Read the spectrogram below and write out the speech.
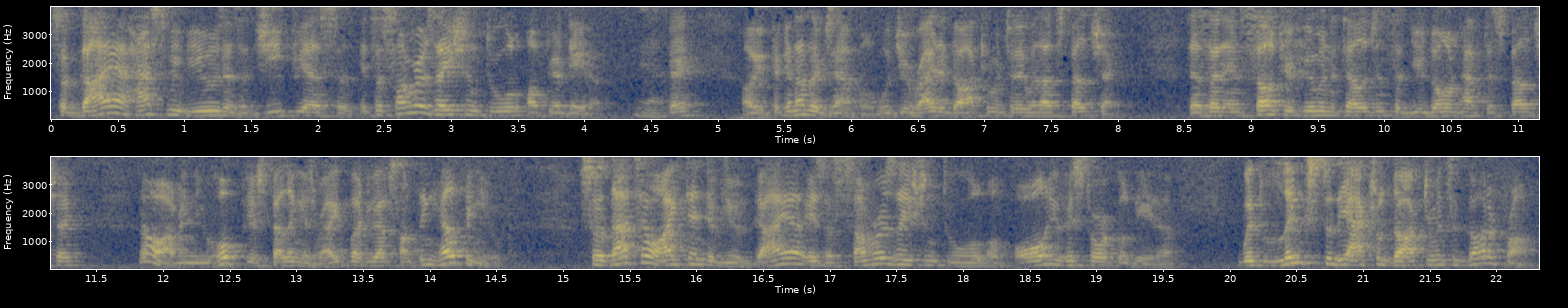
So Gaia has to be viewed as a GPS. It's a summarization tool of your data. Yeah. Okay. Oh, you pick another example. Would you write a document today without spell check? Does that insult your human intelligence that you don't have to spell check? No. I mean, you hope your spelling is right, but you have something helping you. So that's how I tend to view it. Gaia is a summarization tool of all your historical data with links to the actual documents it got it from.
